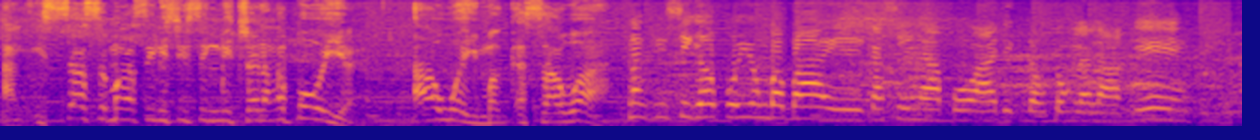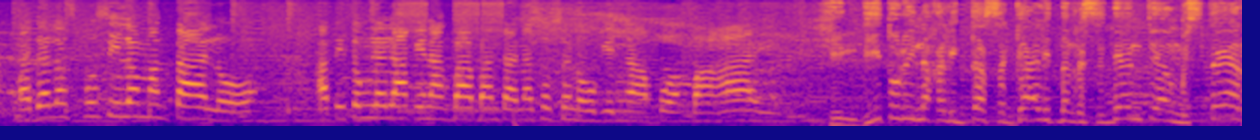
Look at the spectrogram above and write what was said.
Ang isa sa mga sinisising mitya ng apoy, away mag-asawa. Nagsisigaw po yung babae kasi nga po adik daw tong lalaki. Madalas po silang magtalo at itong lalaki nagbabanta na susunugin nga po ang bahay. Hindi tuloy nakaligtas sa galit ng residente ang mister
